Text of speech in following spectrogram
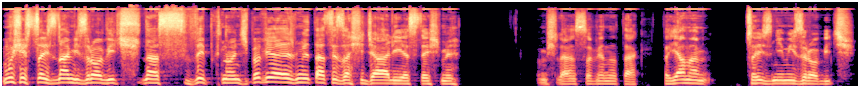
Musisz coś z nami zrobić, nas wypchnąć, bo wiesz, my tacy zasiedziali jesteśmy. Pomyślałem sobie, no tak, to ja mam coś z nimi zrobić.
